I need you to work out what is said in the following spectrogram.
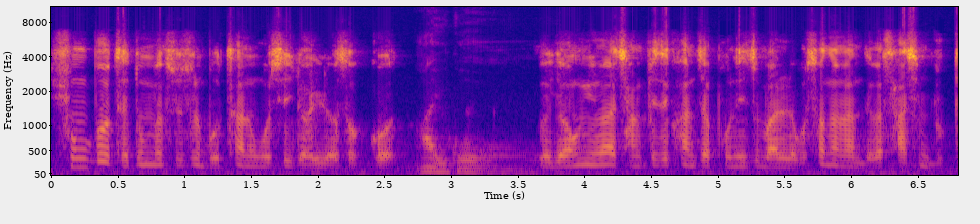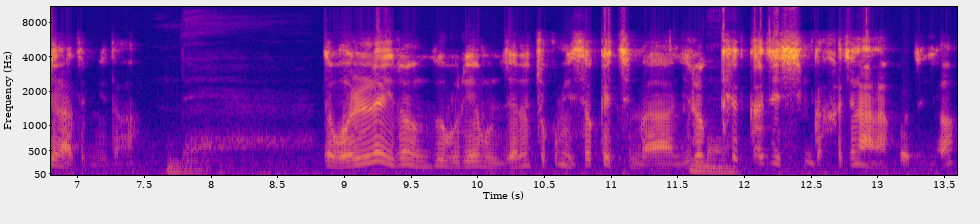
흉부 대동맥 수술 못하는 곳이 16곳, 아이고. 그 영유아 장폐색 환자 보내지 말라고 선언한 데가 46개나 됩니다. 네. 원래 이런 응급의료의 문제는 조금 있었겠지만 이렇게까지 심각하지는 않았거든요.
